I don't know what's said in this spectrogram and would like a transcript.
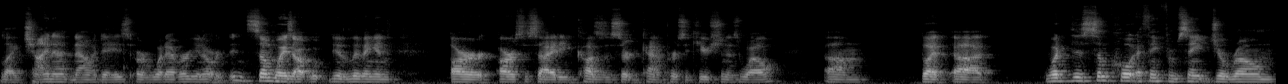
like china nowadays or whatever you know or in some ways our, you know, living in our our society causes a certain kind of persecution as well um, but uh, what there's some quote i think from saint jerome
